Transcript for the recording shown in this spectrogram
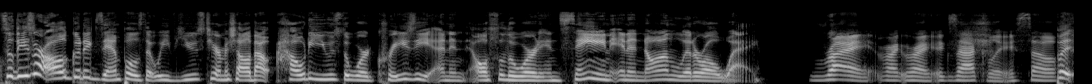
So these are all good examples that we've used here, Michelle, about how to use the word crazy and in, also the word insane in a non-literal way. Right, right, right. Exactly. So, But-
